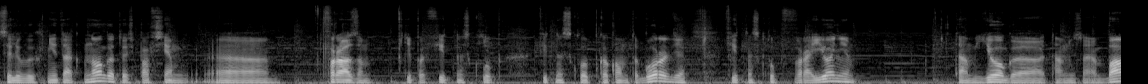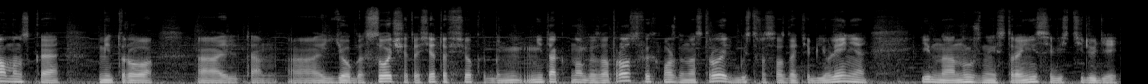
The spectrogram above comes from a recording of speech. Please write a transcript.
целевых не так много, то есть по всем э, фразам типа фитнес-клуб, фитнес-клуб в каком-то городе, фитнес-клуб в районе, там йога, там, не знаю, Бауманская, метро, э, или там э, йога Сочи, то есть это все как бы не так много запросов, их можно настроить, быстро создать объявление и на нужные страницы вести людей.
